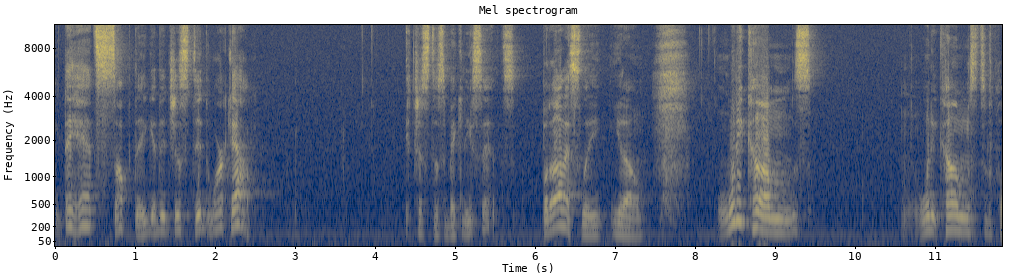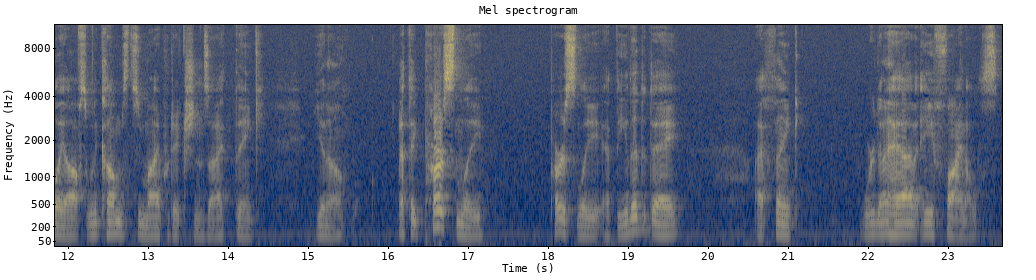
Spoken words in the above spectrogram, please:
they had something and it just didn't work out. It just doesn't make any sense. But honestly, you know, when it comes when it comes to the playoffs, when it comes to my predictions, I think, you know, I think personally, personally, at the end of the day, I think we're gonna have a finals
